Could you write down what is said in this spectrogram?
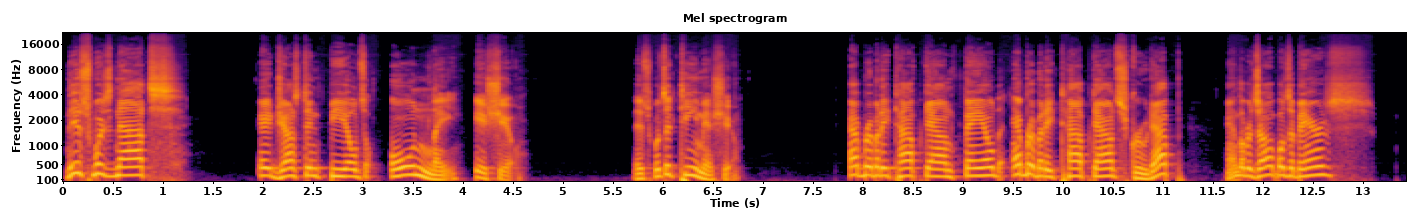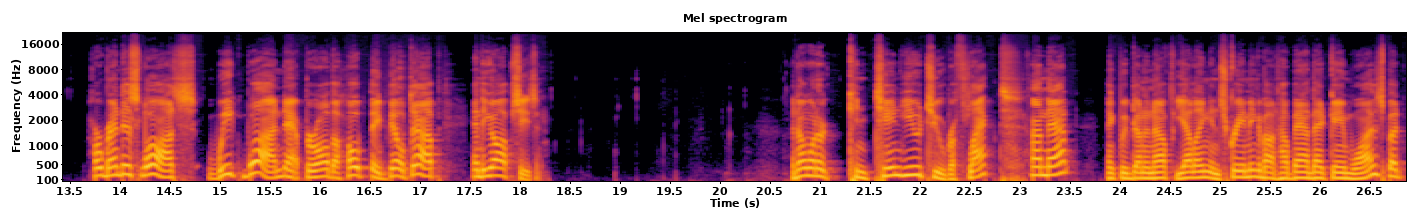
This was not a Justin Fields only issue. This was a team issue. Everybody top down failed. Everybody top down screwed up. And the result was a Bears horrendous loss week one after all the hope they built up in the offseason. I don't want to continue to reflect on that. I think we've done enough yelling and screaming about how bad that game was. But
